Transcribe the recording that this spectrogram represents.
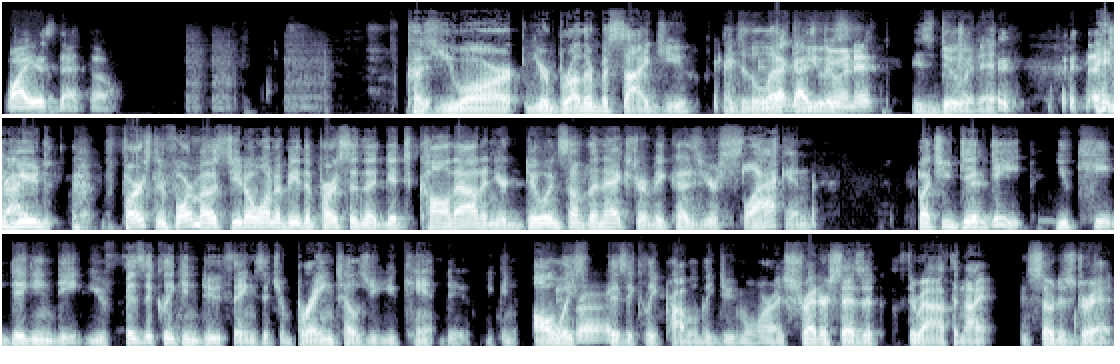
Why is that though? Because you are your brother beside you, and to the left of you doing is, it. is doing it. and right. you first and foremost, you don't want to be the person that gets called out and you're doing something extra because you're slacking. But you dig deep. You keep digging deep. You physically can do things that your brain tells you you can't do. You can always right. physically probably do more. And Shredder says it throughout the night, and so does Dread.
